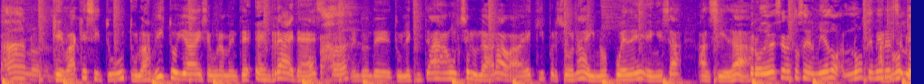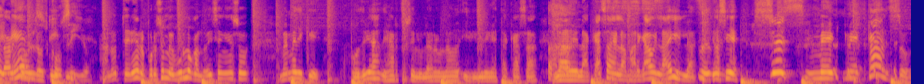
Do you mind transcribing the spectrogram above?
Ah, no, no. Que va que si tú, tú lo has visto ya y seguramente en redes, Ajá. en donde tú le quitas un celular a, a X persona y no puede en esa ansiedad Pero debe ser entonces el miedo a no tener a el no celular tenerlo, con, Titi, consigo. A no tenerlo. Por eso me burlo cuando dicen eso. Me me que podrías dejar tu celular a un lado y vivir en esta casa, la de la casa del amargado en la isla. Yo sí. así, "Sus", me, me canso.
